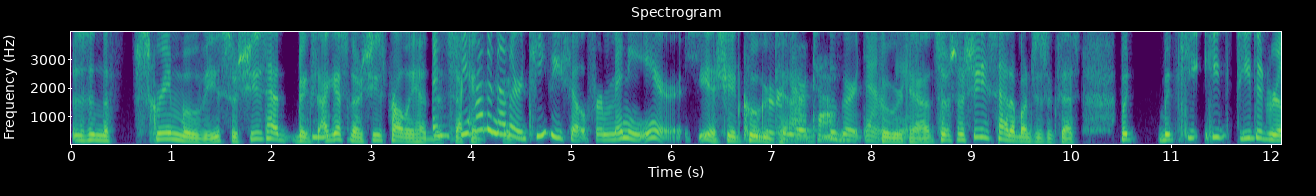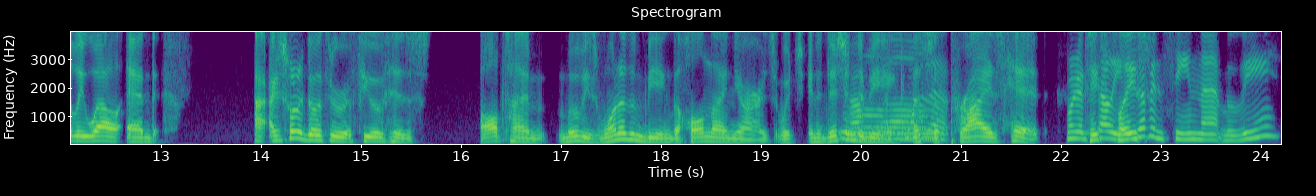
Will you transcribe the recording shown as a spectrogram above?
is in the Scream movies, so she's had big. I mm-hmm. guess no, she's probably had the And she second. had another big- TV show for many years. yeah, she had Cougar, Cougar Town. Cougar Town. Cougar Town. Cougar yeah. Town. So so she's had a bunch of success, but but he he he did really well, and I, I just want to go through a few of his all time movies. One of them being The Whole Nine Yards, which in addition to being Oh. a surprise hit, Oh God, takes Shelly, place- you haven't seen that movie?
